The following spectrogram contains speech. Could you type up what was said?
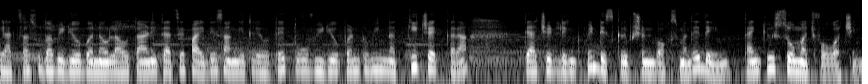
याचासुद्धा व्हिडिओ बनवला होता आणि त्याचे फायदे सांगितले होते. तो व्हिडिओ पण तुम्ही नक्की चेक करा. त्याची लिंक मी डिस्क्रिप्शन बॉक्समध्ये देईन. Thank you so much for watching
